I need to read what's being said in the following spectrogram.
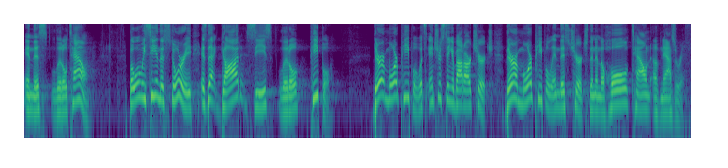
in this little town. But what we see in this story is that God sees little people. There are more people. What's interesting about our church, there are more people in this church than in the whole town of Nazareth.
